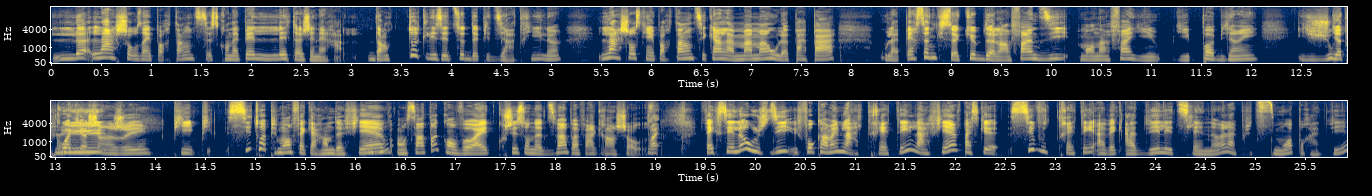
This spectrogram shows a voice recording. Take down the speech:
la, chose importante, c'est ce qu'on appelle l'état général. Dans toutes les études de pédiatrie, la chose qui est importante, c'est quand la maman ou le papa ou la personne qui s'occupe de l'enfant dit Mon enfant, il est, il est pas bien, il joue Il y a de plus. quoi qui a changé. Puis, puis si toi puis moi, on fait 40 de fièvre, on s'entend qu'on va être couché sur notre divan pas faire grand-chose. Ouais. Fait que c'est là où je dis, il faut quand même la traiter, la fièvre, parce que si vous traitez avec Advil et Tylenol à plus de six mois pour Advil,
